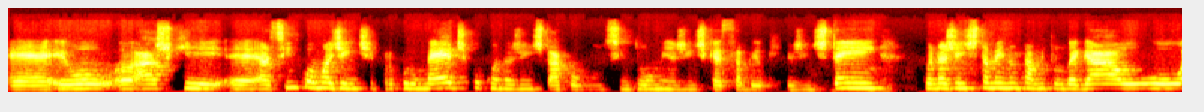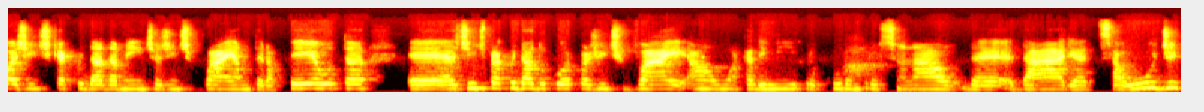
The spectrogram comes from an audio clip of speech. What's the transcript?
É, eu, acho que, é, assim como a gente procura um médico quando a gente está com algum sintoma e a gente quer saber o que, que a gente tem, quando a gente também não está muito legal ou a gente quer cuidar da mente, a gente vai a um terapeuta. É, a gente, para cuidar do corpo, a gente vai a uma academia e procura um profissional de, da área de saúde.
